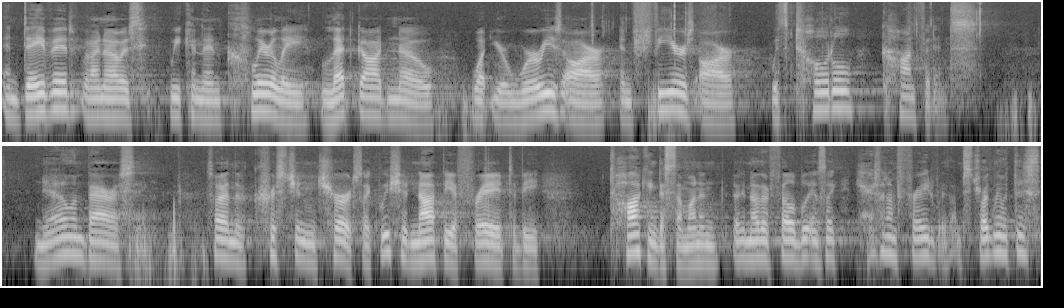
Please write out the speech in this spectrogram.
And David, what I know is we can then clearly let God know what your worries are and fears are with total confidence. No embarrassing. Why in the Christian church, like we should not be afraid to be talking to someone and another fellow believer. It's like, here's what I'm afraid with. I'm struggling with this.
